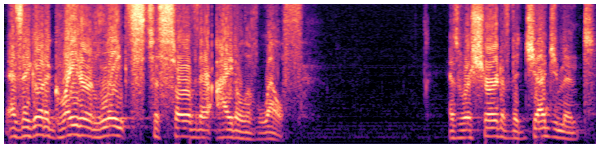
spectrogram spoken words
as they go to greater lengths to serve their idol of wealth. As we're assured of the judgment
